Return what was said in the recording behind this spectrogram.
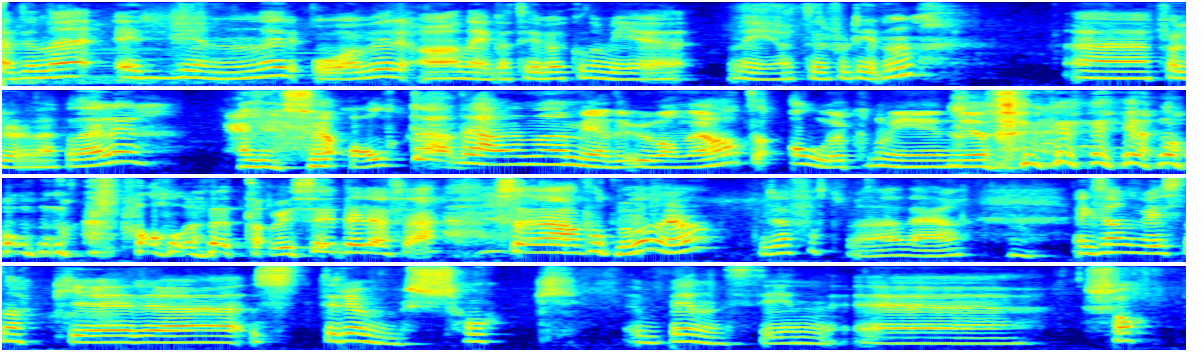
mediene renner over av negative økonominyheter for tiden. Eh, følger du med på det, eller? Jeg leser alt, jeg. Det er en medieuvane jeg har hatt. Alle økonominyheter gjennom alle nettaviser. Det leser jeg. Så jeg har fått med meg det, ja. Du har fått med deg det, ja. Vi snakker eh, strømsjokk, bensinsjokk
